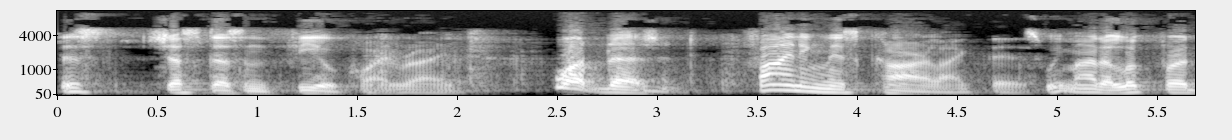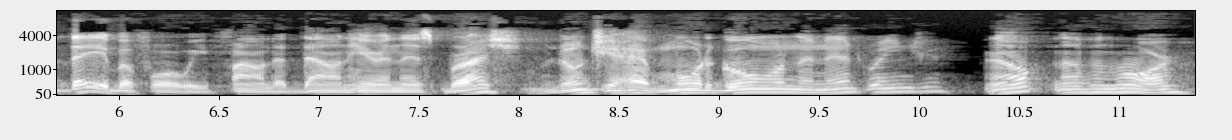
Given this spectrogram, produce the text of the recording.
This just doesn't feel quite right. What doesn't? Finding this car like this, we might have looked for a day before we found it down here in this brush. Don't you have more to go on than that, Ranger? No, nothing more.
